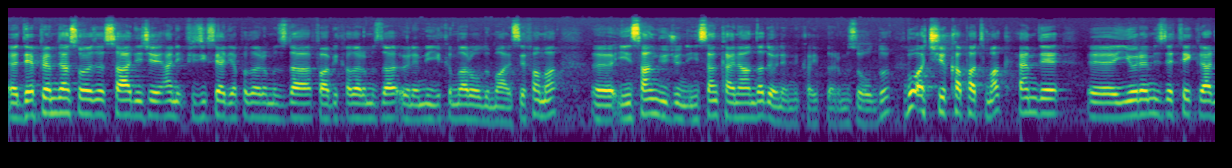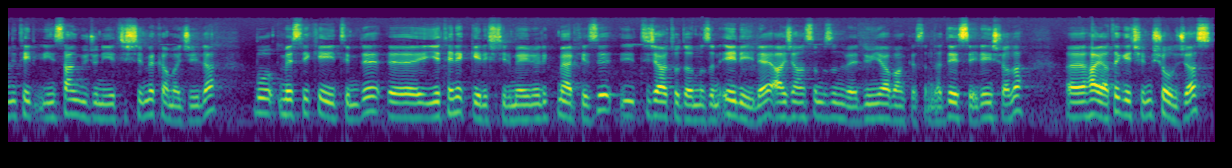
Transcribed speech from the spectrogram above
E, Depremden sonra da sadece hani fiziksel yapılarımızda, fabrikalarımızda önemli yıkımlar oldu maalesef ama e, insan gücün, insan kaynağında da önemli kayıplarımız oldu. Bu açığı kapatmak hem de e, yöremizde tekrar nitelikli insan gücünü yetiştirmek amacıyla bu mesleki eğitimde yetenek geliştirmeye yönelik merkezi ticaret odamızın eliyle, ajansımızın ve Dünya Bankası'nın da desteğiyle inşallah hayata geçirmiş olacağız.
